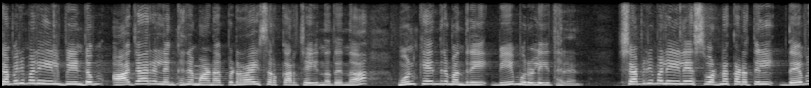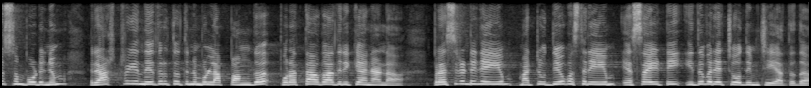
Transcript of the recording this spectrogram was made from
ശബരിമലയിൽ വീണ്ടും ആചാര ലംഘനമാണ് പിണറായി സർക്കാർ ചെയ്യുന്നതെന്ന് മുൻ കേന്ദ്രമന്ത്രി വി മുരളീധരൻ. ശബരിമലയിലെ സ്വർണക്കടത്തിൽ ദേവസ്വം ബോർഡിനും രാഷ്ട്രീയ നേതൃത്വത്തിനുമുള്ള പങ്ക് പുറത്താകാതിരിക്കാനാണ് പ്രസിഡന്റിനെയും മറ്റുദ്യോഗസ്ഥരെയും എസ് ഐ ടി ഇതുവരെ ചോദ്യം ചെയ്യാത്തത്.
